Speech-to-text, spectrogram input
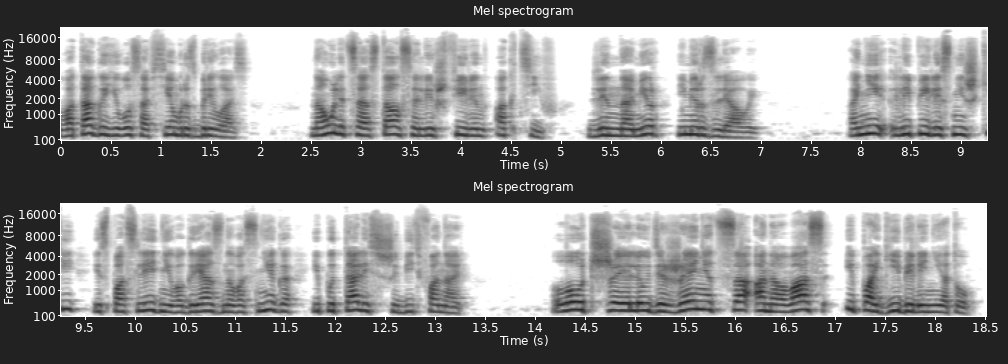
ватага его совсем разбрелась. На улице остался лишь Филин актив, длинномер и мерзлявый. Они лепили снежки из последнего грязного снега и пытались сшибить фонарь. «Лучшие люди женятся, а на вас и погибели нету», –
